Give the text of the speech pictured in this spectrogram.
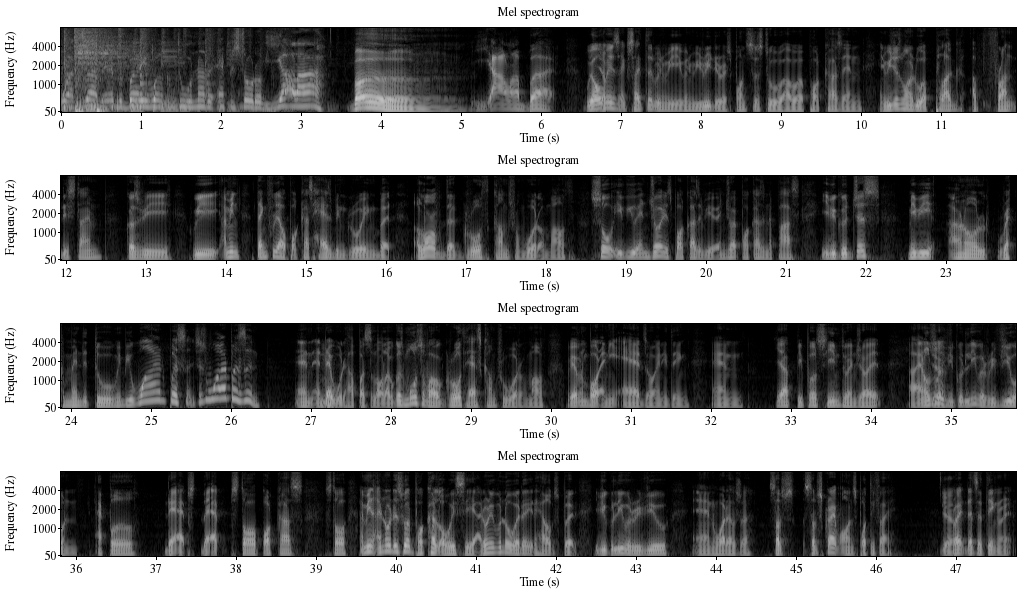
What's up, everybody? Welcome to another episode of Yah Lah But Yah Lah But. We're always excited when we when we read the responses to our podcast, and and we just want to do a plug up front this time because we we I mean, thankfully our podcast has been growing, but a lot of the growth comes from word of mouth. So if you enjoy this podcast, if you enjoyed podcasts in the past, if you could just maybe I don't know recommend it to maybe one person, just one person, and and that would help us a lot. Like, because most of our growth has come through word of mouth. We haven't bought any ads or anything, and yeah, people seem to enjoy it. Uh, and also, Yeah. if you could leave a review on Apple, the apps, the App Store, podcast store. I mean, I know this word podcast always say. I don't even know whether it helps, but if you could leave a review and what else? Uh? Subs- subscribe on Spotify, yeah, right? That's a thing, right?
